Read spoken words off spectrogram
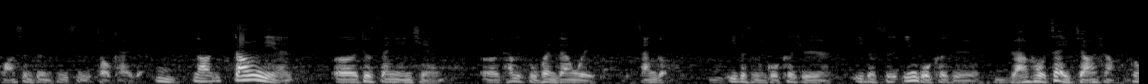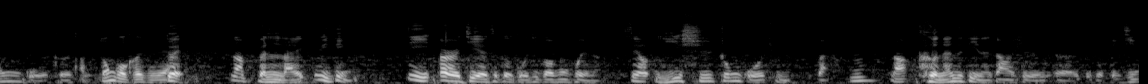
华盛顿 DC 召开的。嗯，那当年呃就是三年前，呃它的主办单位有三个，一个是美国科学院，一个是英国科学院，然后再加上中国科学院。中国科学院。对。那本来预定第二届这个国际高峰会呢，是要移师中国去举办，嗯，那可能的地呢当然是呃这个北京，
